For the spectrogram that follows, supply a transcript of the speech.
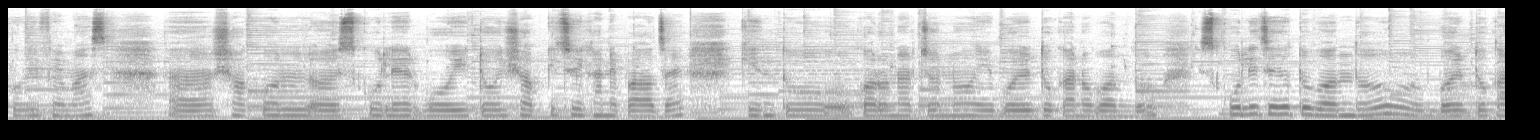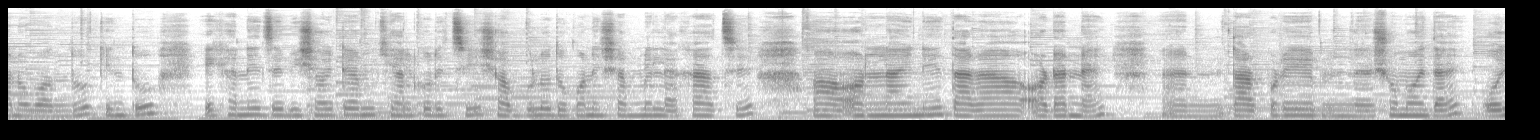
খুবই ফেমাস সকল স্কুলের বই, টই সব কিছু এখানে পাওয়া যায়। কিন্তু করোনার জন্য এই বইয়ের দোকানও বন্ধ। স্কুলই যেহেতু বন্ধ, বইয়ের দোকানও বন্ধ। কিন্তু এখানে যে বিষয়টা আমি খেয়াল করেছি, সবগুলো দোকানের সামনে লেখা আছে অনলাইনে তারা অর্ডার নেয় তারপরে সময় দেয়। ওই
